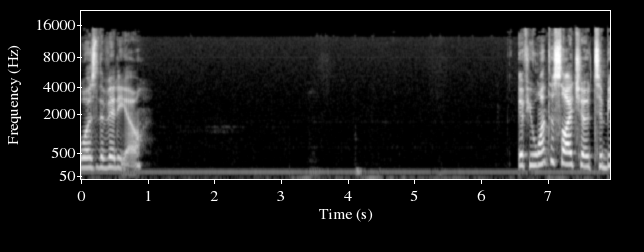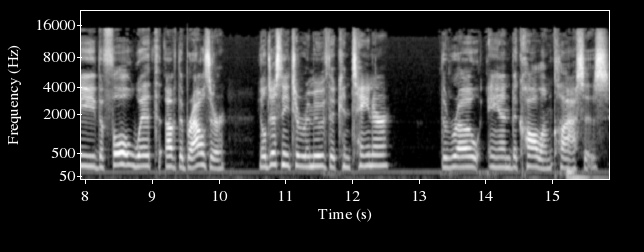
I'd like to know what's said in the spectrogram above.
was the video. If you want the slideshow to be the full width of the browser, You'll just need to remove the container, the row, and the column classes.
